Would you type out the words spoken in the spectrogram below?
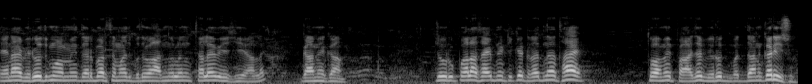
એના વિરોધમાં અમે દરબાર સમાજ બધું આંદોલન ચલાવીએ છીએ હાલે, ગામે ગામ. જો રૂપાલા સાહેબની ટિકિટ રદ ન થાય તો અમે ભાજપ વિરુદ્ધ મતદાન કરીશું.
